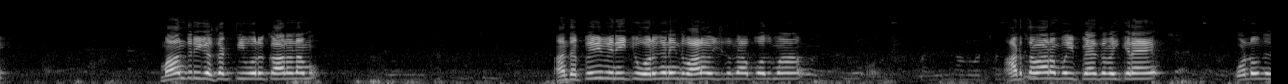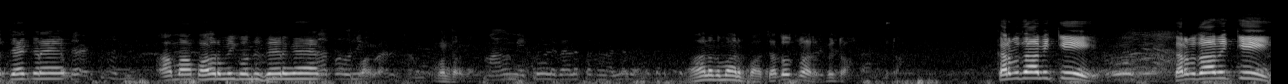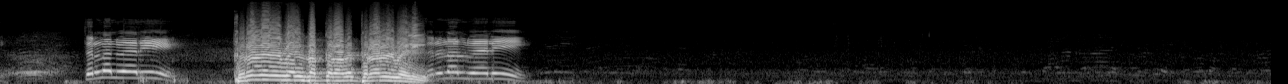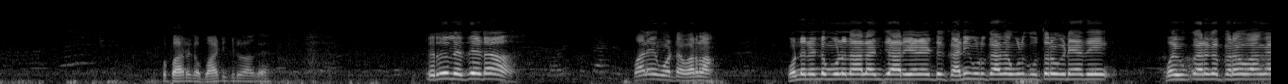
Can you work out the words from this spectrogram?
மாந்திரிக சக்தி ஒரு காரணம். அந்த பிரிவை நீக்கி ஒருங்கிணைந்து வாழ வச்சு தந்தால் போதுமா? அடுத்த வாரம் போய் பேச வைக்கிறேன். கொண்டு வந்து சேர்க்குறேன். ஆமாம் பௌர்ணமிக்கு வந்து சேருங்க. வந்துடுங்க ஆனந்தமாக இருப்பான் சந்தோஷமாக இருக்கு போயிட்டோம் கர்மதாமிக்கு கர்மதாமிக்கு திருநெல்வேலி. திருநெல்வேலி பக்தரான திருநெல்வேலி. திருநெல்வேலி. இப்போ பாருங்க மாட்டிக்கிடுவாங்க. தெருவில் எது இடம்? பாளையங்கோட்டை வர்றான் ஒன்று ரெண்டு மூணு நாலு அஞ்சு ஆறு ஏழு எட்டு கனி கொடுக்காதவங்களுக்கு உத்தரவு கிடையாது. போய் உட்காருங்க பிறகு வாங்க.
